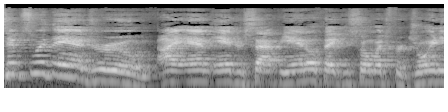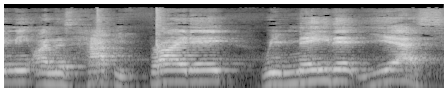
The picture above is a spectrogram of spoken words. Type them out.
Tips with Andrew. I am Andrew Sapiano. Thank you so much for joining me on this happy Friday. We made it. Yes.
